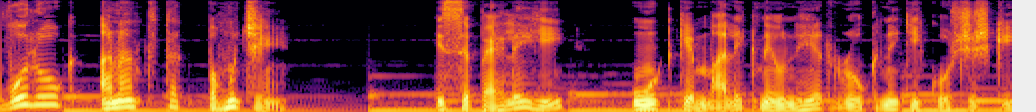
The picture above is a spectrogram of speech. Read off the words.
वो लोग अनंत तक पहुँचे इससे पहले ही ऊँट के मालिक ने उन्हें रोकने की कोशिश की।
